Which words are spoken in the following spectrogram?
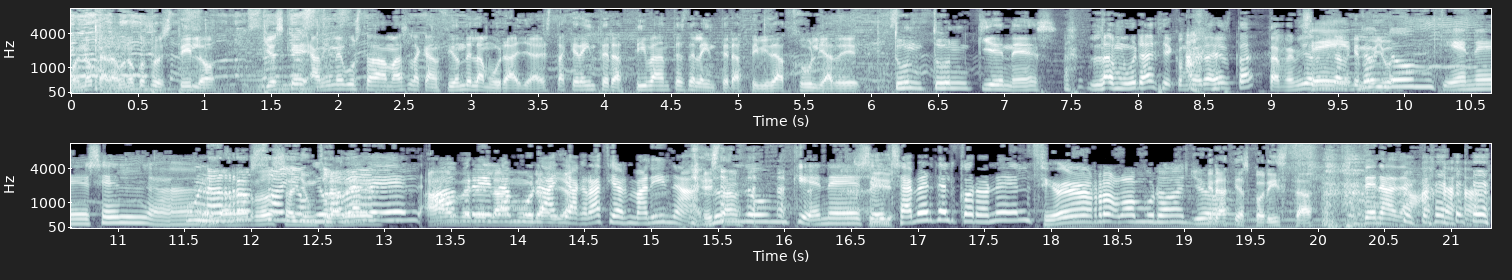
Bueno, cada uno con su estilo. Yo es que a mí me gustaba más la canción de la muralla, esta que era interactiva antes de la interactividad, Julia, de Tun Tun, ¿quién es? La muralla, ¿cómo era esta? También mira, Sí, que no ¿quién es el...? Una rosa y un clavel, abre la muralla. Gracias, Marina. Esa- Dum, dum, ¿quién es Sí. el saber del coronel? Cierra la muralla. Gracias, corista. De nada.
